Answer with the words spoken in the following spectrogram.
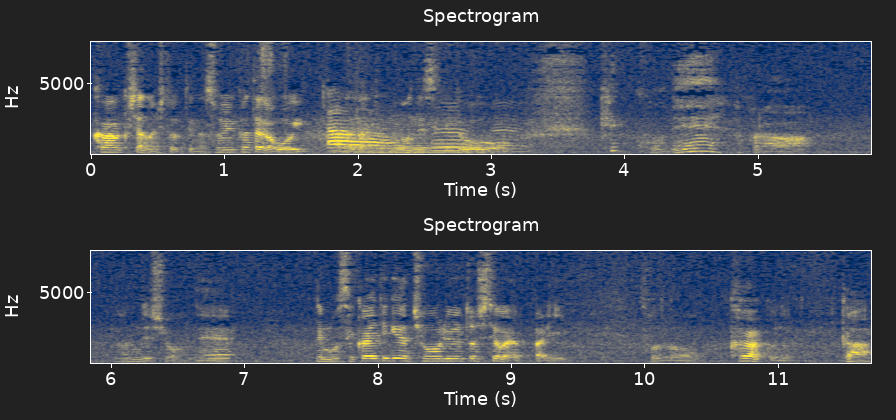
科学者の人っていうのはそういう方が多いからだと思うんですけど、うんうん結構ねだからなんでしょうね。でも世界的な潮流としてはやっぱりその科学のが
